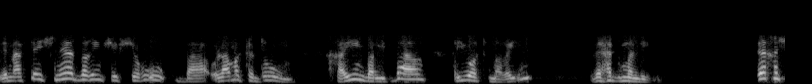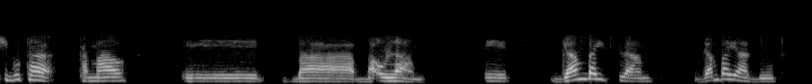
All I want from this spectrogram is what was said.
למעשה שני הדברים שאפשרו בעולם הקדום חיים במדבר היו התמרים והגמלים. זה חשיבות התמר אה, בעולם. אה, גם באסלאם, גם ביהדות,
